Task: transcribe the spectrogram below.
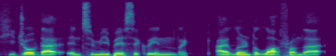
he drove that into me basically, and like I learned a lot from that,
